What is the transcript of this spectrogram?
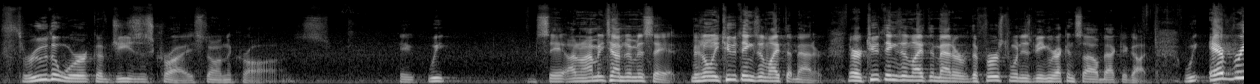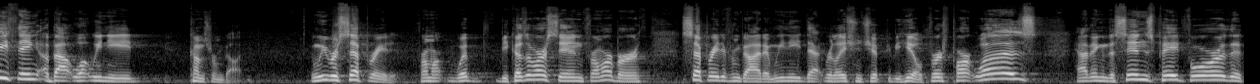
through the work of Jesus Christ on the cross. Okay, we say I don't know how many times I'm going to say it. There's only two things in life that matter. There are two things in life that matter. The first one is being reconciled back to God. We, everything about what we need comes from God. And we were separated from our, because of our sin from our birth, separated from God, and we need that relationship to be healed. First part was having the sins paid for, the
